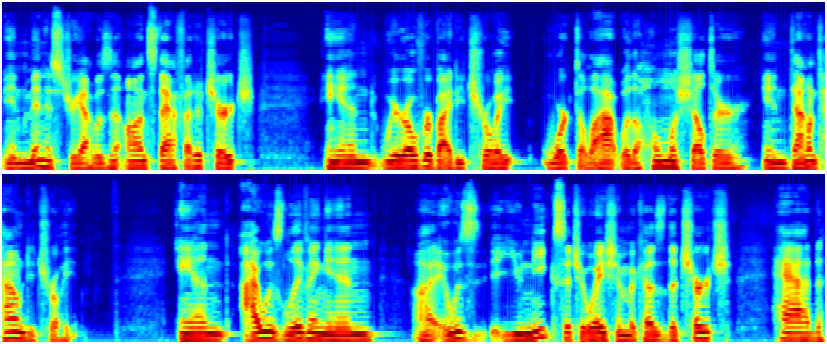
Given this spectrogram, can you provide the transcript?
in ministry, I was on staff at a church and we were over by Detroit, worked a lot with a homeless shelter in downtown Detroit. And I was living in uh, it was a unique situation because the church had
